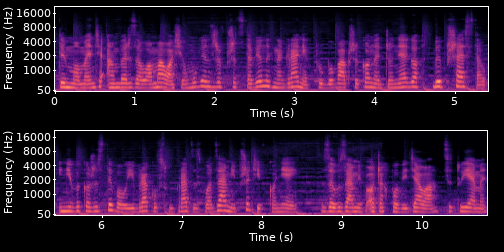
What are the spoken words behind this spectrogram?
W tym momencie Amber załamała się, mówiąc, że w przedstawionych nagraniach próbowała przekonać Johniego, by przestał i nie wykorzystywał jej braku współpracy z władzami przeciwko niej. Ze łzami w oczach powiedziała, cytujemy:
